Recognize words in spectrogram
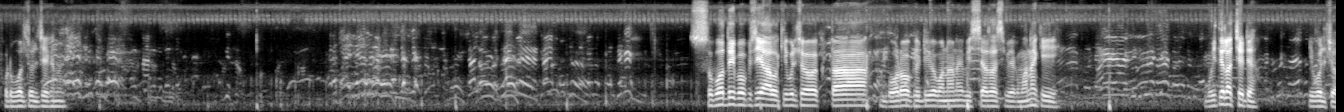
ফুটবল চলছে এখানে। শুভদীপ অফিসিয়াল কি বলছো? একটা বড় ভিডিও বানানে বিশ্বাস আসবে মানে কি বুঝতে পারছি এটা। কি বলছো?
